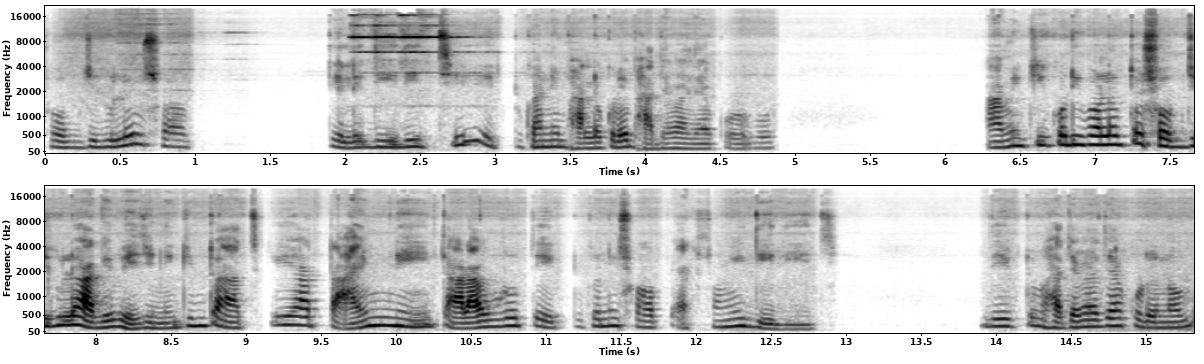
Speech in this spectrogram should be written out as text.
সবজিগুলো সব তেলে দিয়ে দিচ্ছি, একটুখানি ভালো করে ভাজা ভাজা করব। আমি কি করি বলো তো সবজিগুলো আগে ভেজে নিই। কিন্তু আজকে আর টাইম নেই। তাড়াহুড়োতে একটুখানি সব একসঙ্গেই দিয়ে দিয়েছি। দিয়ে একটু ভাজা ভাজা করে নেব।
